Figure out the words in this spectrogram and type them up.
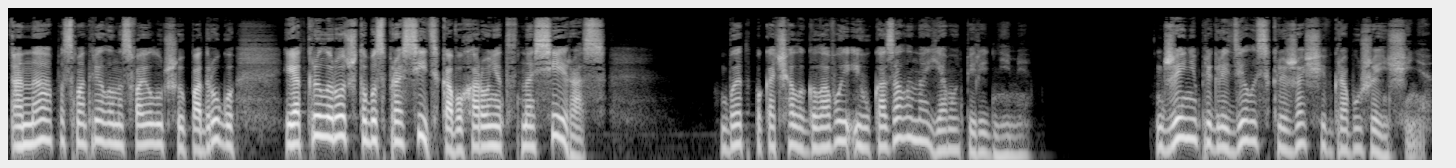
Она посмотрела на свою лучшую подругу и открыла рот, чтобы спросить, кого хоронят на сей раз — Бет покачала головой и указала на яму перед ними. Дженни пригляделась к лежащей в гробу женщине.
